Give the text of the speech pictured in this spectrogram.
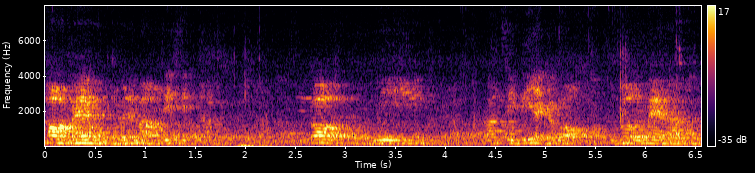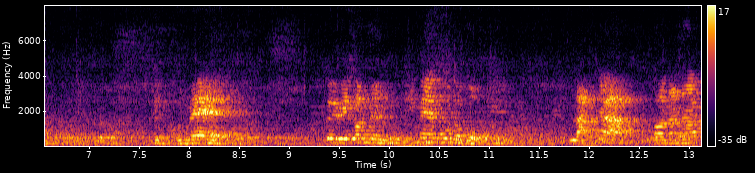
พ่อแม่ ก็มีบางสิ่งที่อยากจะบอกคุณพ่อคุณแม่นะถึงคุณแม่ เคยมีคำหนึ่งที่แม่พูดกับผม หลังจากตอนนั้นนะครับ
